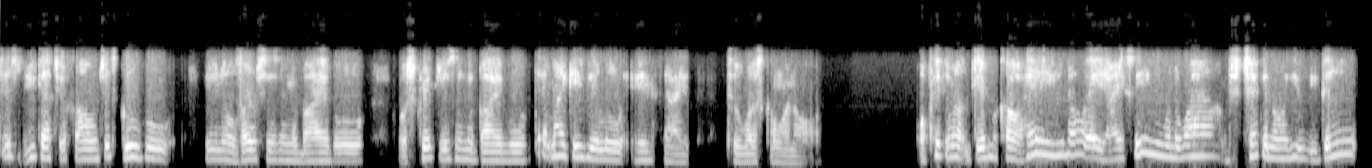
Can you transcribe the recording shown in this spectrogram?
just you got your phone, just Google, you know, verses in the Bible or scriptures in the Bible. That might give you a little insight to what's going on. Or pick him up, give him a call. Hey, you know, hey, I ain't seen you in a while. I'm just checking on you. You good?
